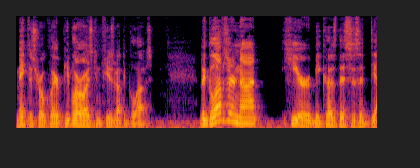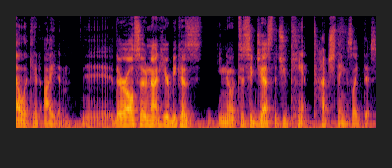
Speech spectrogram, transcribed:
make this real clear. People are always confused about the gloves. The gloves are not here because this is a delicate item. Eh, they're also not here because, you know, to suggest that you can't touch things like this.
